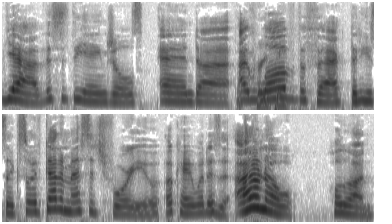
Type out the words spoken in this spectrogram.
Yeah, this is the angels, and uh, I creepy. love the fact that he's like, "So I've got a message for you." Okay, what is it? I don't know. Hold on.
